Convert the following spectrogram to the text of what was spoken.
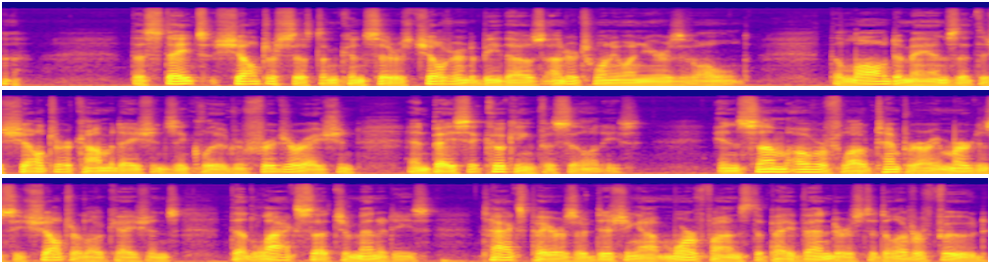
the state's shelter system considers children to be those under 21 years of old. The law demands that the shelter accommodations include refrigeration and basic cooking facilities. In some overflow temporary emergency shelter locations that lack such amenities, taxpayers are dishing out more funds to pay vendors to deliver food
